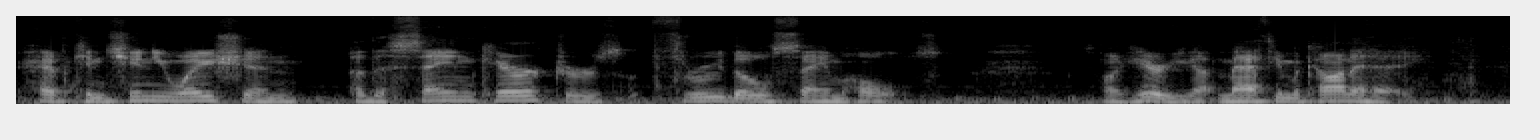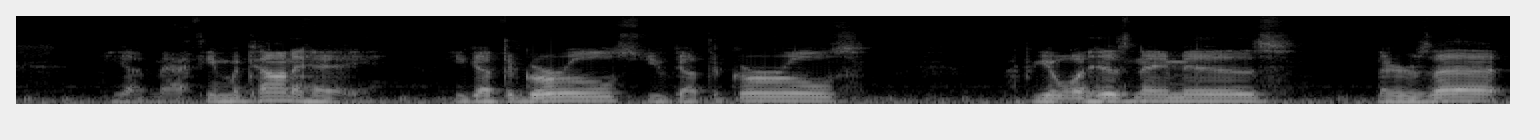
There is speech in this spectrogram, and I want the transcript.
have continuation of the same characters through those same holes. So like here, you got Matthew McConaughey. You got Matthew McConaughey. You got the girls. You've got the girls. I forget what his name is. There's that.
